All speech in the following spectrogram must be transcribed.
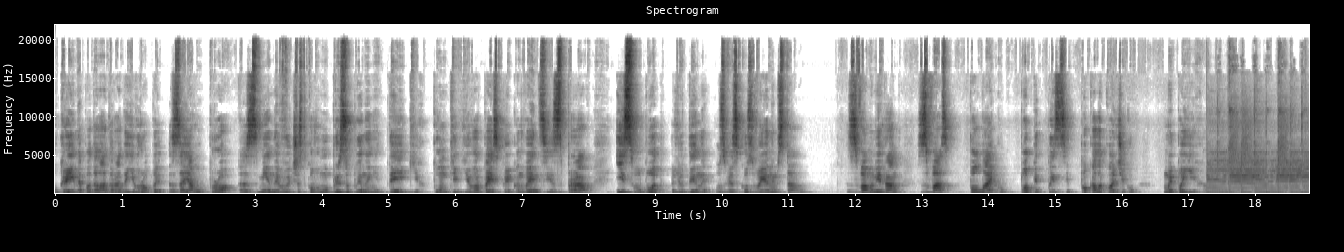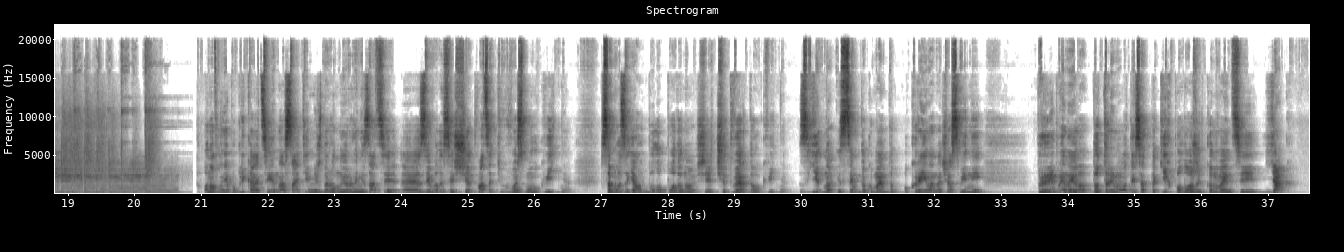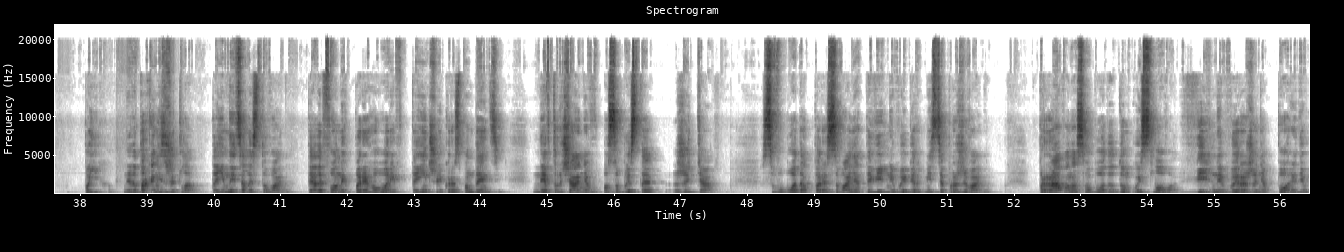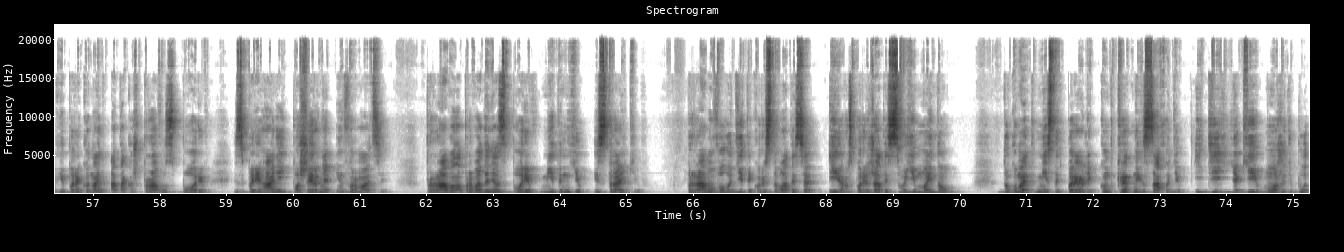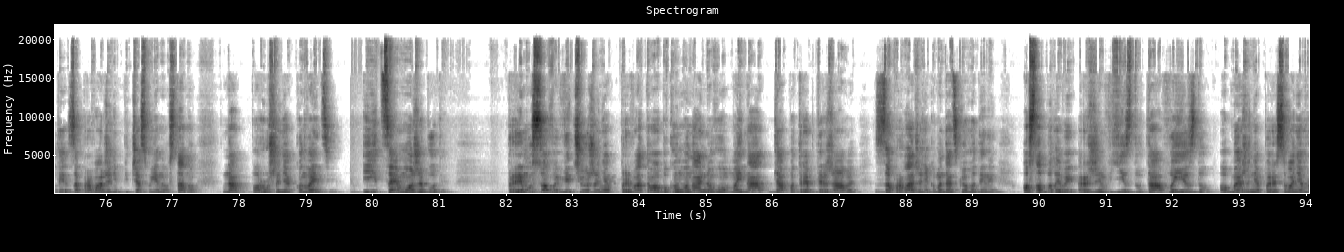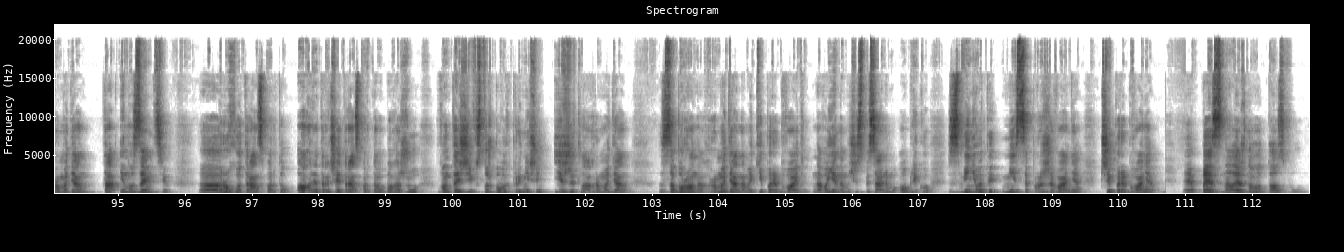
Україна подала до Ради Європи заяву про зміни в частковому призупиненні деяких пунктів Європейської конвенції з прав і свобод людини у зв'язку з воєнним станом. З вами Мігрант. З вас по лайку, по підписці, по колокольчику. Ми поїхали. Оновлення публікації на сайті міжнародної організації е, з'явилися ще 28 квітня. Саму заяву було подано ще 4 квітня. Згідно із цим документом, Україна на час війни припинила дотримуватися таких положень конвенції, як Поїхали. Недоторканість житла, таємниця листування, телефонних переговорів та іншої кореспонденції, невтручання в особисте життя, свобода пересування та вільний вибір місця проживання, право на свободу думку і слова, вільне вираження поглядів і переконань, а також право зборів, зберігання і поширення інформації, право на проведення зборів, мітингів і страйків. Право володіти, користуватися і розпоряджатись своїм майном. Документ містить перелік конкретних заходів і дій, які можуть бути запроваджені під час воєнного стану на порушення конвенції. І це може бути примусове відчуження приватного або комунального майна для потреб держави, запровадження комендантської години, особливий режим в'їзду та виїзду, обмеження пересування громадян та іноземців е, руху транспорту, огляд речей транспортного багажу, вантажів службових приміщень і житла громадян. Заборона громадянам, які перебувають на воєнному чи спеціальному обліку, змінювати місце проживання чи перебування е, без належного дозволу.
